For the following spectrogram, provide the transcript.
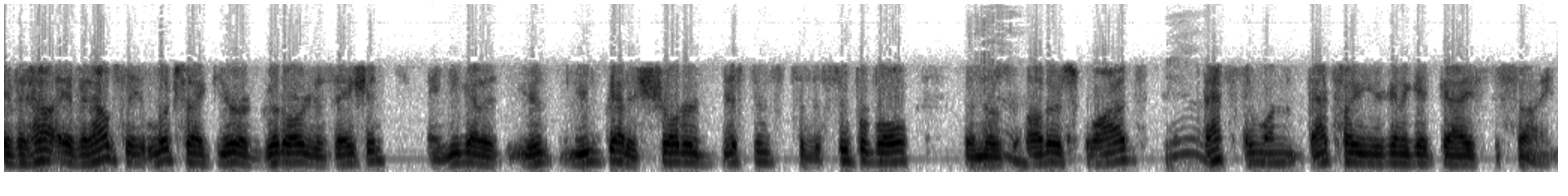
If it hel- if it helps, it looks like you're a good organization, and you got a you're, you've got a shorter distance to the Super Bowl than those other squads. That's the one. That's how you're going to get guys to sign.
